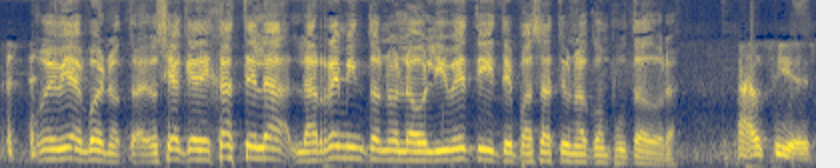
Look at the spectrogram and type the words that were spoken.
Muy bien, bueno, o sea que dejaste la, la Remington o la Olivetti y te pasaste una computadora. Así es.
